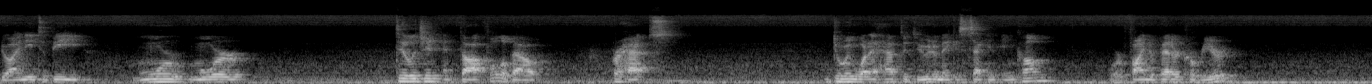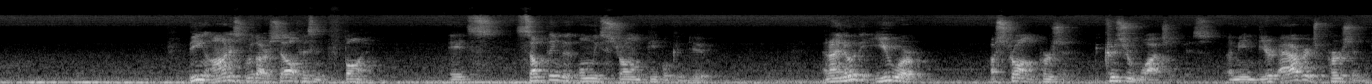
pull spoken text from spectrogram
Do I need to be more more diligent and thoughtful about perhaps doing what I have to do to make a second income or find a better career. Being honest with ourselves isn't fun. It's something that only strong people can do. And I know that you are a strong person because you're watching this. I mean, your average person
